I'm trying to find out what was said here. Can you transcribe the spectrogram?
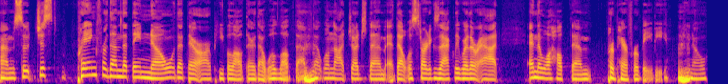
Um, so just praying for them that they know that there are people out there that will love them, mm-hmm. that will not judge them, that will start exactly where they're at, and that will help them prepare for baby. Mm-hmm. You know.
